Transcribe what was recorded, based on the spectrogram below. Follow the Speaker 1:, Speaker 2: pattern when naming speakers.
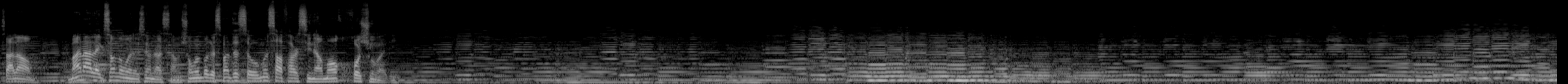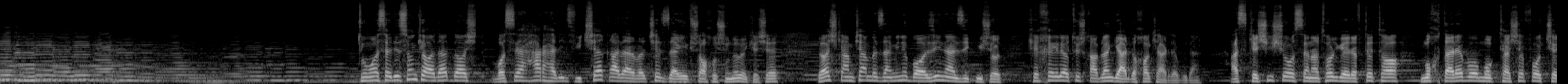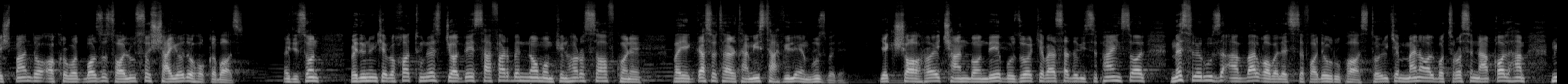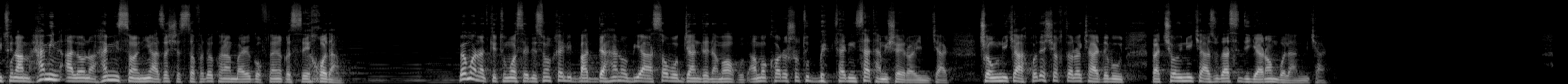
Speaker 1: سلام من الکساندر وانسیان هستم. شما به قسمت سوم سفر سینما خوش اومدید توماس ادیسون که عادت داشت واسه هر حدیثی چقدر و چه ضعیف شاخشونو بکشه داشت کم کم به زمین بازی نزدیک می‌شد که خیلی توش قبلا گردخا کرده بودن. از کشیش و سناتور گرفته تا مخترع و مکتشف و چشمند و آکروبات باز و سالوس و شیاد و حقه باز. ادیسون بدون اینکه بخواد تونست جاده سفر به ناممکنها رو صاف کنه و یک دست و تر تمیز تحویل امروز بده. یک شاهراه چند بانده بزرگ که بعد 125 سال مثل روز اول قابل استفاده اروپا است. طوری که من آلباتروس نقال هم می‌تونم همین الان و همین ثانیه ازش استفاده کنم برای گفتن قصه خودم. بماند که توماس ادیسون خیلی بددهن و بی‌اعصاب و گنده دماغ بود اما کارش رو تو بهترین سطح همیشه ارائه می‌کرد. چه اونی که خودش اختراع کرده بود و چه اونی که از او دست دیگران بلند می‌کرد.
